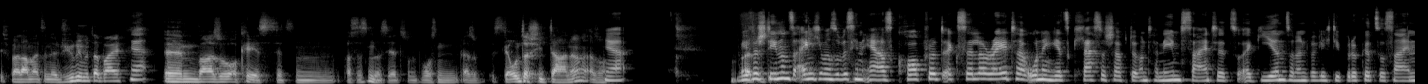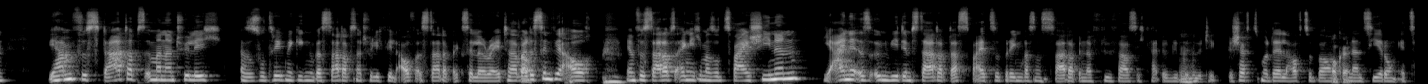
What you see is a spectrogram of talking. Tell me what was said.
ich war damals in der Jury mit dabei, ja. ähm, war so, okay, ist jetzt ein, was ist denn das jetzt und wo ist ein, also ist der Unterschied da, ne? Also ja. Wir verstehen uns eigentlich immer so ein bisschen eher als Corporate Accelerator, ohne jetzt klassisch auf der Unternehmensseite zu agieren, sondern wirklich die Brücke zu sein. Wir haben für Startups immer natürlich also so treten wir gegenüber Startups natürlich viel auf als Startup Accelerator, weil das sind wir auch. Wir haben für Startups eigentlich immer so zwei Schienen. Die eine ist irgendwie dem Startup das beizubringen, was ein Startup in der Frühphasigkeit irgendwie mhm. benötigt. Geschäftsmodelle aufzubauen, okay. Finanzierung etc.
